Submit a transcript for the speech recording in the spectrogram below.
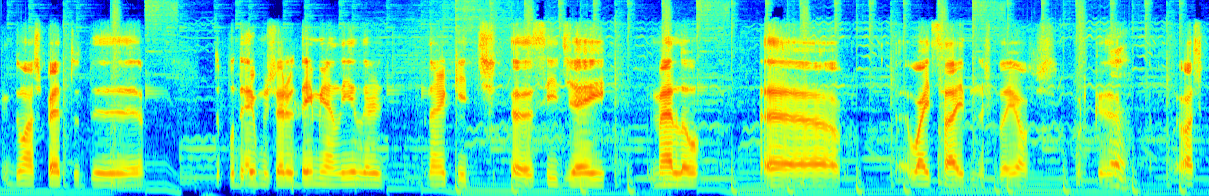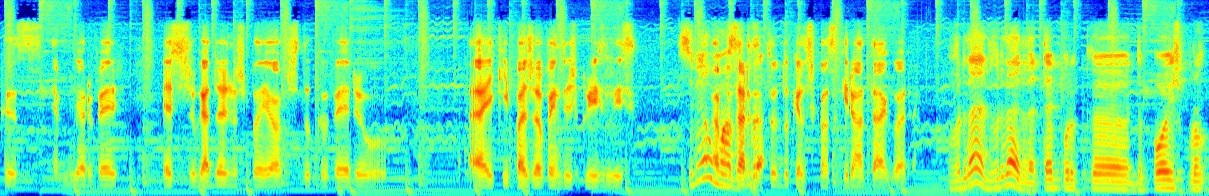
de, um aspecto de, de podermos ver o Damian Lillard, Nurkic, uh, CJ, Melo, uh, Whiteside nos playoffs, porque É. eu acho que é melhor ver estes jogadores nos playoffs do que ver o, a equipa jovem dos Grizzlies, Seria uma. apesar de tudo que eles conseguiram até agora. Verdade, verdade. Até porque depois pro-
